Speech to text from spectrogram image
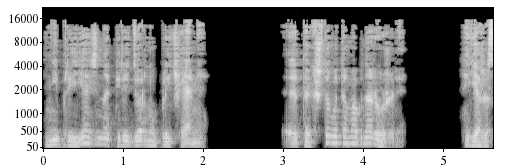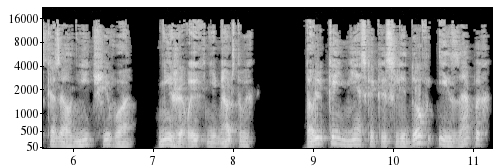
неприязненно передернул плечами. «Э, «Так что вы там обнаружили?» «Я же сказал, ничего. Ни живых, ни мертвых. Только несколько следов и запах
